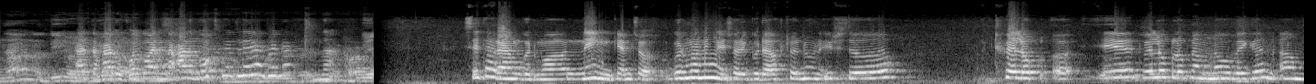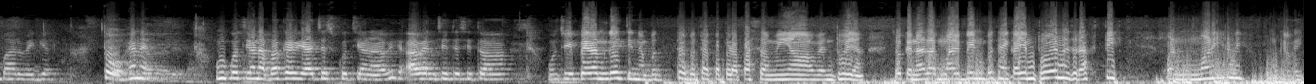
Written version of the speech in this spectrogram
ના ના દીવો હા તો સારું ભગવાન આ બોક્સ નથી લઈ ભેગા ના. સીતારામ ગુડ મોર્નિંગ કેમ છો? ગુડ મોર્નિંગ ને sorry good afternoon it's twelve એ ટ્વેલ્વ ક્લોકના નવ વાગ્યા આમ બાર વાગ્યા. તો, હે ને? હું કુતિયાણા ભગાવી, આજે જ કુતિયાણા આવી. આવે ને સીધે સીધા હું જે પહેરન ગઈ હતી ને બધા બધા કપડાં પાછા અહીંયા આવે ને ધોયા. તો કે નાદા મારી બેન બધા કાંઈ એમ ધોવે જ રાખતી. પણ મળી ને, શું કહેવાય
